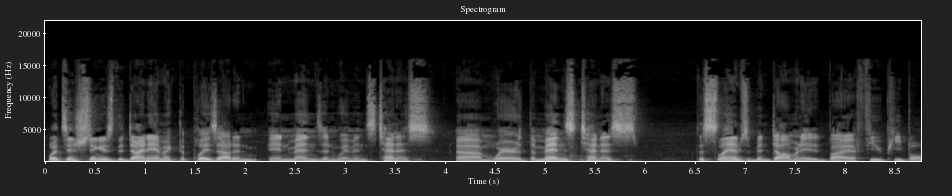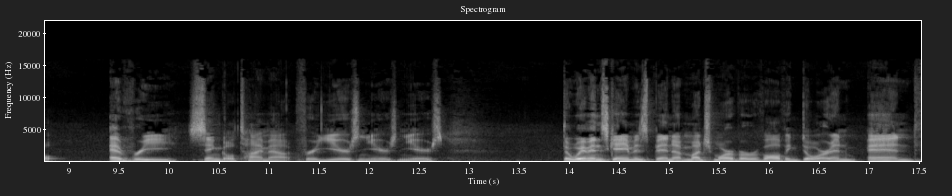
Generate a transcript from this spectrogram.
what's interesting is the dynamic that plays out in in men's and women's tennis, um, where the men's tennis, the slams have been dominated by a few people every single time out for years and years and years the women's game has been a much more of a revolving door and and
